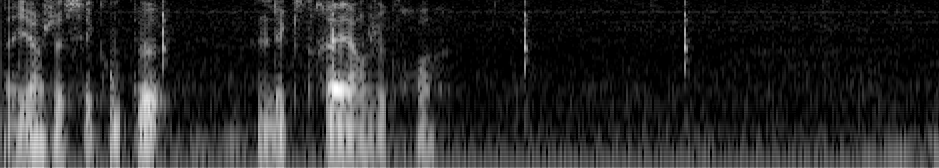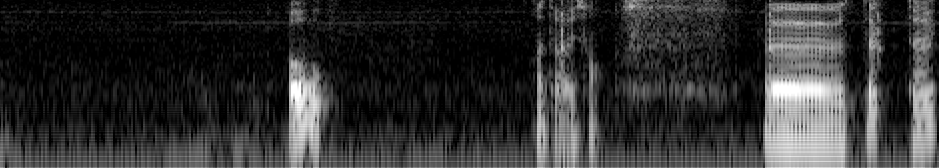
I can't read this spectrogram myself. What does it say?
D'ailleurs, je sais qu'on peut l'extraire, je crois. Oh Intéressant. Euh, tac tac.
